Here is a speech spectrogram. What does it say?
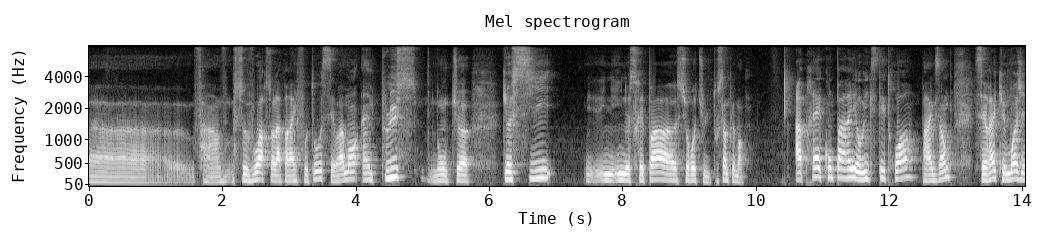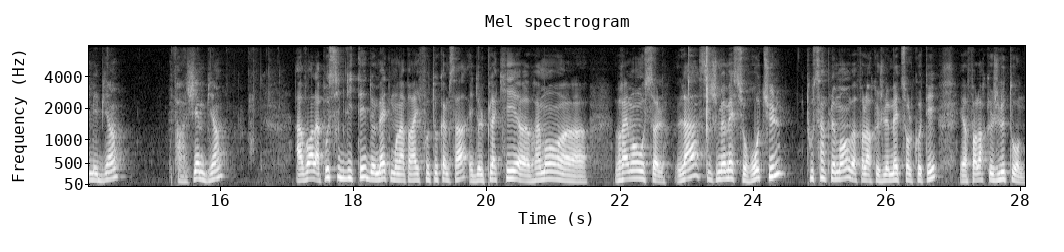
euh, se voir sur l'appareil photo, c'est vraiment un plus donc, euh, que si il, ne serait pas euh, sur rotule, tout simplement. Après, comparé au XT3, par exemple, c'est vrai que moi j'aimais bien enfin j'aime bien avoir la possibilité de mettre mon appareil photo comme ça et de le plaquer euh, vraiment, euh, vraiment au sol. Là, si je me mets sur rotule, tout simplement, il va falloir que je le mette sur le côté et il va falloir que je le tourne.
